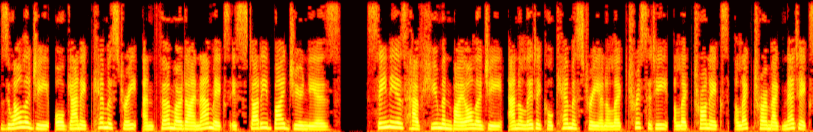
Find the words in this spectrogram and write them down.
Zoology, organic chemistry, and thermodynamics is studied by juniors. Seniors have human biology, analytical chemistry and electricity, electronics, electromagnetics,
